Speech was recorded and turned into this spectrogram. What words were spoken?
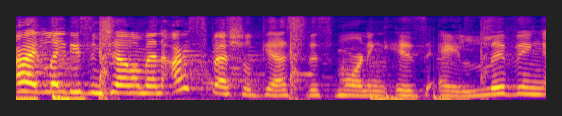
All right, ladies and gentlemen, our special guest this morning is a living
